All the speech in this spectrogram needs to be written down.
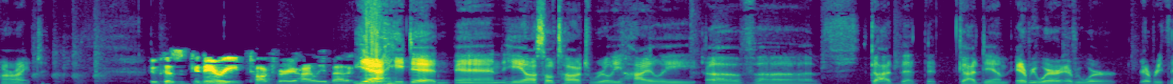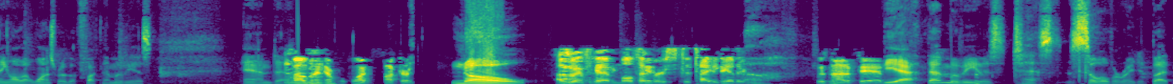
All right. Because Ganeri talked very highly about it. Yeah, too. he did, and he also talked really highly of uh, God that that goddamn everywhere, everywhere, everything all at once. Where the fuck that movie is? And uh, Oh, my number one fucker no, I was waiting for that multiverse to tie together. was not a fan. yeah, that movie was just so overrated. But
